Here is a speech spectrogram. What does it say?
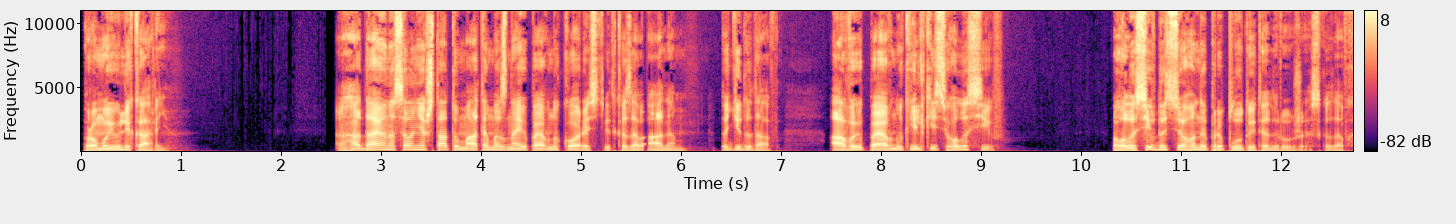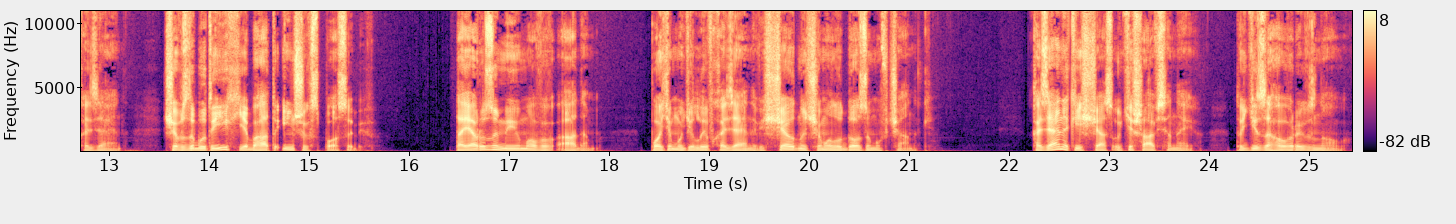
Про мою лікарню. Гадаю, населення штату матиме з нею певну користь, відказав Адам. Тоді додав А ви певну кількість голосів. Голосів до цього не приплутуйте, друже, сказав хазяїн. Щоб здобути їх, є багато інших способів. Та я розумію, мовив Адам. Потім уділив хазяїнові ще одну чималу дозу мовчанки. Хазяїн якийсь час утішався нею, тоді заговорив знову.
